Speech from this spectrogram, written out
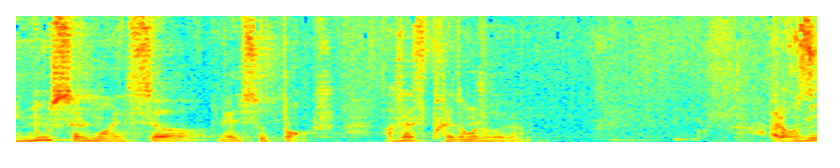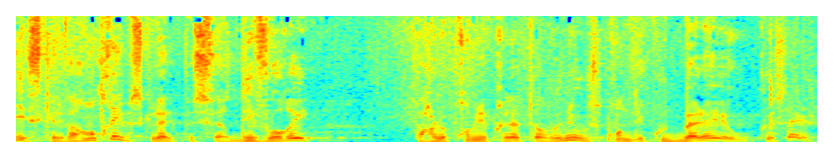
Et non seulement elle sort, mais elle se penche. Alors ça, c'est très dangereux. Hein. Alors on se dit, est-ce qu'elle va rentrer? Parce que là, elle peut se faire dévorer par le premier prédateur venu ou se prendre des coups de balai ou que sais-je.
